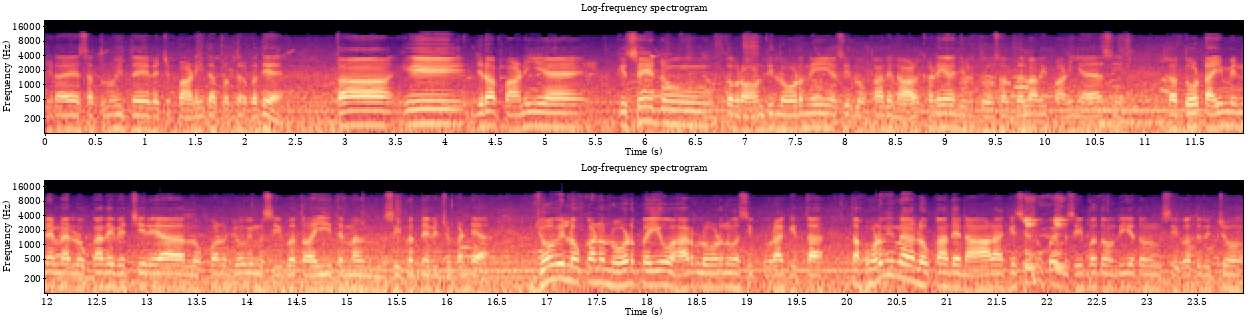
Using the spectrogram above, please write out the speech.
ਜਿਹੜਾ ਹੈ ਸਤਲੁਜ ਦੇ ਵਿੱਚ ਪਾਣੀ ਦਾ ਪੱਧਰ ਵਧਿਆ ਤਾਂ ਇਹ ਜਿਹੜਾ ਪਾਣੀ ਹੈ ਕਿਸੇ ਨੂੰ ਘਬਰਾਉਣ ਦੀ ਲੋੜ ਨਹੀਂ, ਅਸੀਂ ਲੋਕਾਂ ਦੇ ਨਾਲ ਖੜੇ ਹਾਂ, ਜਿਵੇਂ 2 ਸਾਲ ਪਹਿਲਾਂ ਵੀ ਪਾਣੀ ਆਇਆ ਸੀ, ਤਾਂ 2.5 ਮਹੀਨੇ ਮੈਂ ਲੋਕਾਂ ਦੇ ਵਿੱਚ ਹੀ ਰਿਹਾ, ਲੋਕਾਂ ਨੂੰ ਜੋ ਵੀ ਮੁਸੀਬਤ ਆਈ ਤੇ ਮੈਂ ਮੁਸੀਬਤ ਦੇ ਵਿੱਚੋਂ ਕੱਢਿਆ। ਜੋ ਵੀ ਲੋਕਾਂ ਨੂੰ ਲੋੜ ਪਈ, ਉਹ ਹਰ ਲੋੜ ਨੂੰ ਅਸੀਂ ਪੂਰਾ ਕੀਤਾ। ਤਾਂ ਹੁਣ ਵੀ ਮੈਂ ਲੋਕਾਂ ਦੇ ਨਾਲ ਆ ਕਿਸੇ ਨੂੰ ਕੋਈ ਮੁਸੀਬਤ ਆਉਂਦੀ ਹੈ ਤਾਂ ਉਹ ਮੁਸੀਬਤ ਵਿੱਚੋਂ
